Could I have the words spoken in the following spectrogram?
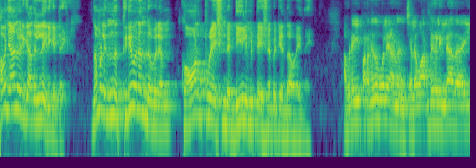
അപ്പം ഞാനും ഒരിക്കലും അതെല്ലാം ഇരിക്കട്ടെ? നമ്മൾ ഇന്ന് തിരുവനന്തപുരം കോർപ്പറേഷന്റെ ഡീലിമിറ്റേഷനെ പറ്റി എന്താ പറയുന്നത് അവിടെ ഈ പറഞ്ഞതുപോലെയാണ്. ചില വാർഡുകൾ ഇല്ലാതായി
